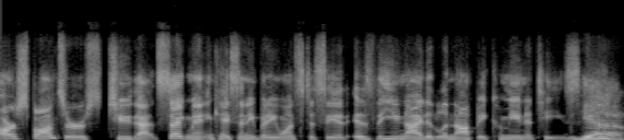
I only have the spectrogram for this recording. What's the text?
our sponsors to that segment, in case anybody wants to see it, is the United Lenape Communities. Yeah.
